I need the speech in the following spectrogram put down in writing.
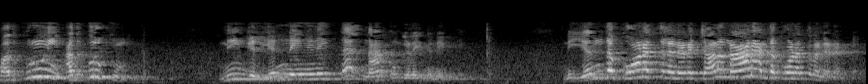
ஃபத்குருனி அது குறுக்கும். நீங்கள் என்னை நினைத்தால் நான் உங்களை நினைப்பேன். நீ எந்த கோணத்துல நினைச்சாலும் நான் அந்த கோணத்துல நினைப்பேன்.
